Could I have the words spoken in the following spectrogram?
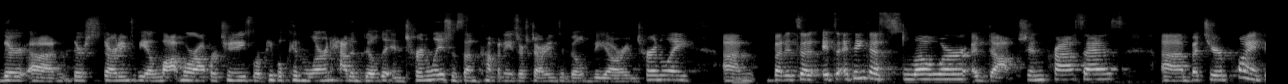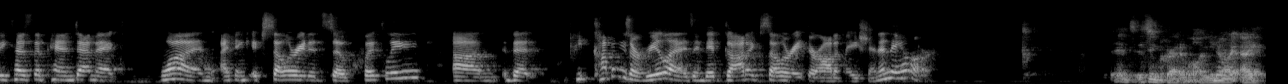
There, um, there's starting to be a lot more opportunities where people can learn how to build it internally. So some companies are starting to build VR internally, um, but it's a, it's I think a slower adoption process. Uh, but to your point, because the pandemic, one, I think accelerated so quickly um, that companies are realizing they've got to accelerate their automation, and they are it's, it's incredible. You know, I,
